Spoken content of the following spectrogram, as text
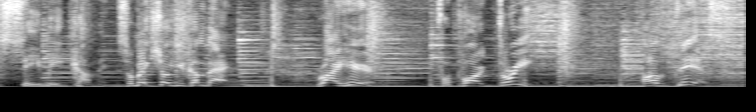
see me coming. So make sure you come back right here for part three of this.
